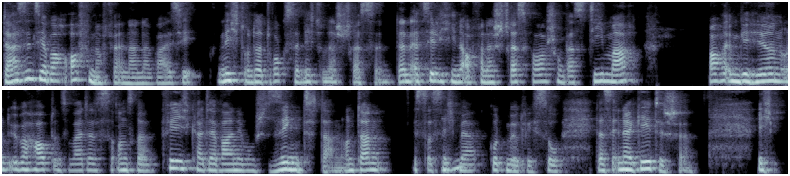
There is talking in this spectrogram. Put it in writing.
Da sind sie aber auch offen noch füreinander, weil sie nicht unter Druck sind, nicht unter Stress sind. Dann erzähle ich ihnen auch von der Stressforschung, was die macht auch im Gehirn und überhaupt und so weiter, dass unsere Fähigkeit der Wahrnehmung sinkt dann. Und dann ist das nicht mhm. mehr gut möglich. So, das Energetische. Ich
